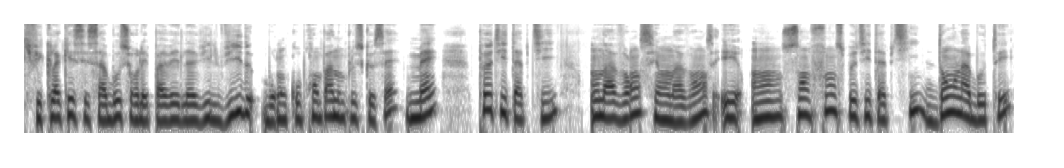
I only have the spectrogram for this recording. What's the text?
qui fait claquer ses sabots sur les pavés de la ville vide. Bon, on comprend pas non plus que mais petit à petit, on avance et on avance et on s'enfonce petit à petit dans la beauté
